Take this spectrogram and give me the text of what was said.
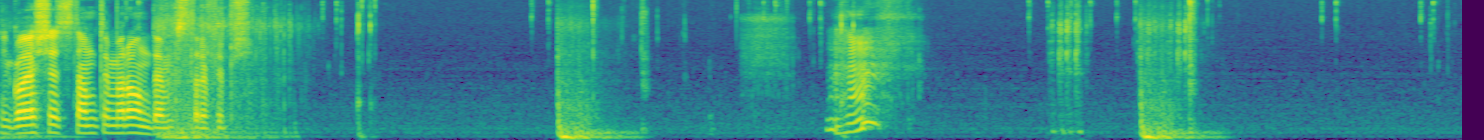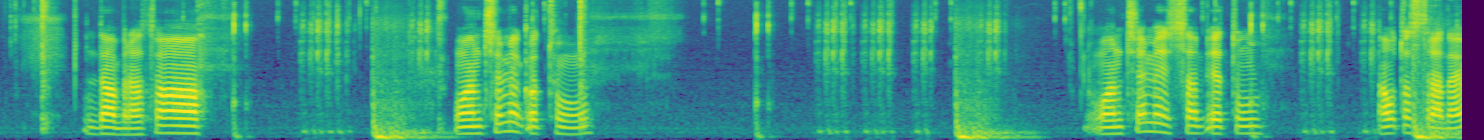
i go jeszcze z tamtym rondem w strefie przy... Mhm. Dobra, to łączymy go tu. Łączymy sobie tu autostradę.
